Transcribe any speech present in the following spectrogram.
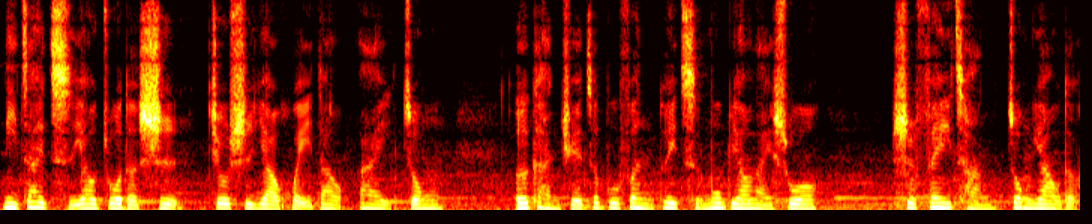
你在此要做的事。就是要回到爱中，而感觉这部分对此目标来说是非常重要的。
